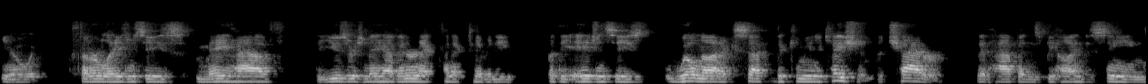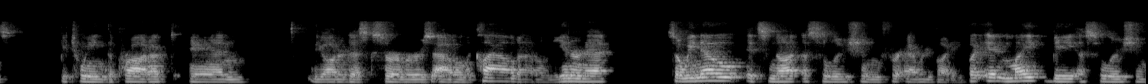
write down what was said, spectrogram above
you know federal agencies may have the users may have internet connectivity but the agencies will not accept the communication the chatter that happens behind the scenes between the product and the Autodesk servers out on the cloud, out on the internet, so we know it's not a solution for everybody, but it might be a solution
